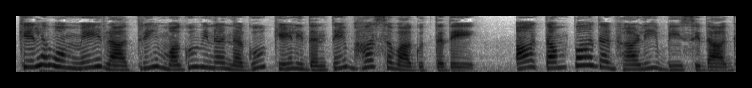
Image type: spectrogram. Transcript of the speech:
ಕೆಲವೊಮ್ಮೆ ರಾತ್ರಿ ಮಗುವಿನ ನಗು ಕೇಳಿದಂತೆ ಭಾಸವಾಗುತ್ತದೆ. ಆ ತಂಪಾದ ಗಾಳಿ ಬೀಸಿದಾಗ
